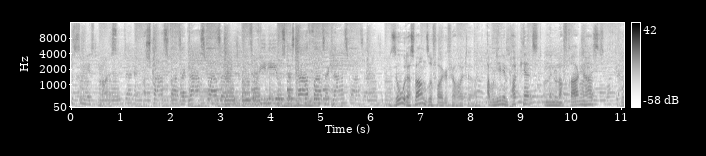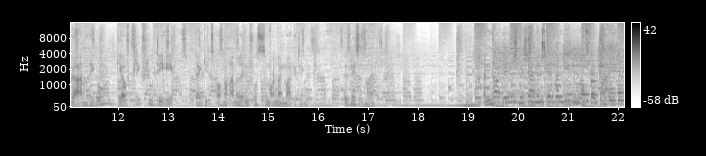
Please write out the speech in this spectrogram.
Bis zum nächsten Mal. So, das war unsere Folge für heute. Abonnier den Podcast und wenn du noch Fragen hast oder Anregungen, geh auf clickflut.de. Da gibt es auch noch andere Infos zum Online-Marketing. Bis nächstes Mal. Dann logge ich mich ein und stell mein Leben auf den Bein.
